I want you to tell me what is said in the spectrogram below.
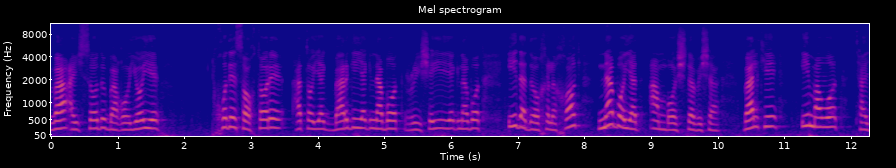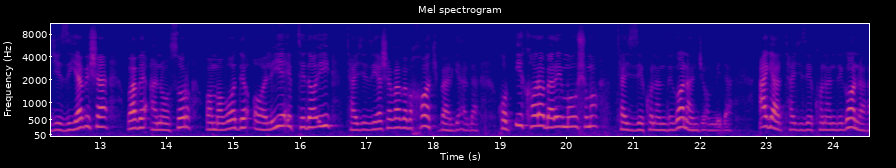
و اجساد و بقایای خود ساختار حتی یک برگ یک نبات ریشه یک نبات ای در داخل خاک نباید انباشته بشه بلکه این مواد تجزیه بشه و به عناصر و مواد عالی ابتدایی تجزیه شود و به خاک برگرده. خب این کار برای ما و شما تجزیه کنندگان انجام میده. اگر تجزیه کنندگان را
